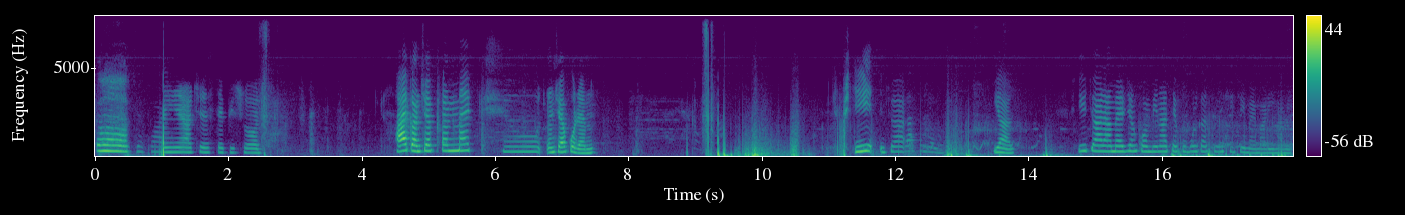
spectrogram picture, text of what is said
Oh, ce fain e acest episod. Hai că începem meciul. Începurem. Știi? Cioara... Ia. Știi cioara merge în combinație cu bulca sunt și cei mai mari inamici.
